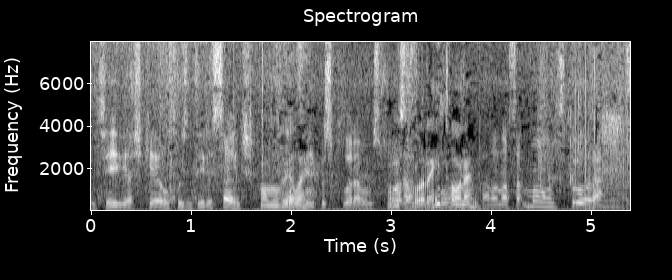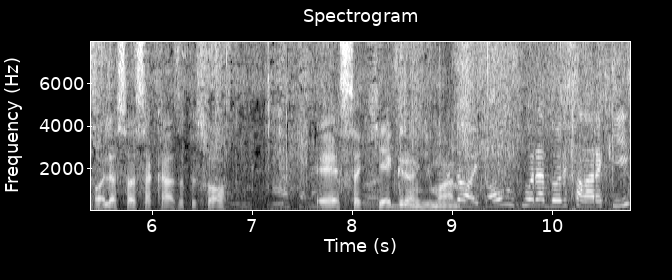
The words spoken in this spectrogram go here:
Não sei, acho que é uma coisa interessante. Vamos ver, Já ué. explorar, vamos explorar. Vamos explorar então, né? Tá na nossa mão explorar. Olha só essa casa, pessoal. Essa aqui é grande, mano. Ó, igual os moradores falaram aqui,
